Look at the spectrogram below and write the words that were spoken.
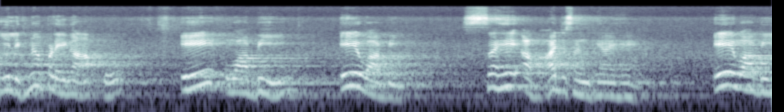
ये लिखना पड़ेगा आपको ए व बी ए व बी सह अभाज्य संख्याएँ हैं। ए व बी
